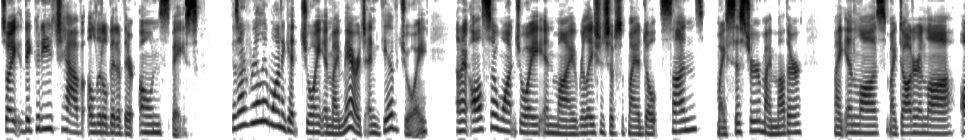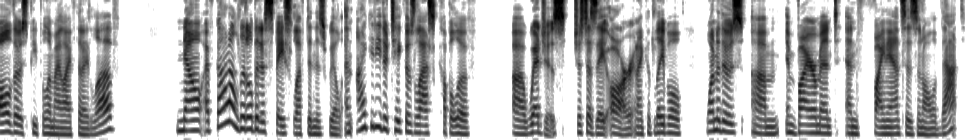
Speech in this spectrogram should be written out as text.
So I, they could each have a little bit of their own space because I really want to get joy in my marriage and give joy. And I also want joy in my relationships with my adult sons, my sister, my mother, my in laws, my daughter in law, all those people in my life that I love. Now, I've got a little bit of space left in this wheel, and I could either take those last couple of uh, wedges just as they are, and I could label one of those um, environment and finances and all of that.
